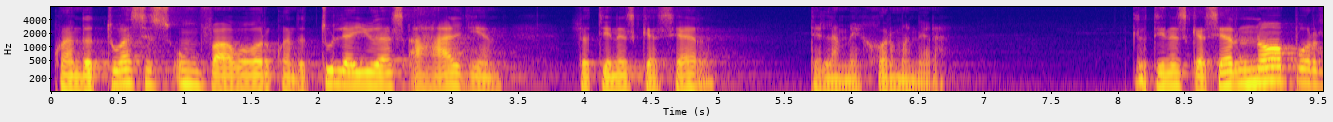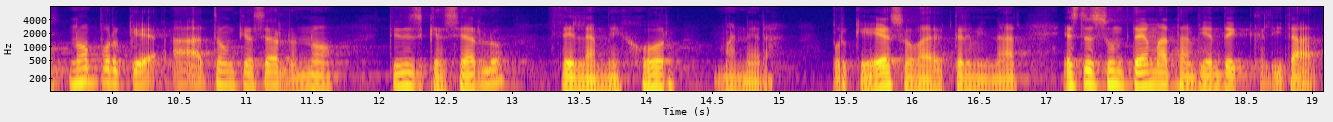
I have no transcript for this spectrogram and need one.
cuando tú haces un favor, cuando tú le ayudas a alguien, lo tienes que hacer de la mejor manera. Lo tienes que hacer no, por, no porque, ah, tengo que hacerlo, no. Tienes que hacerlo de la mejor manera, porque eso va a determinar. Este es un tema también de calidad,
